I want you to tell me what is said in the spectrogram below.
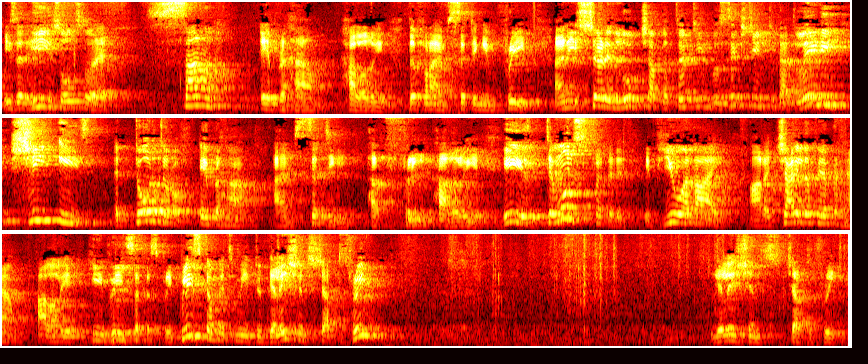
he said, He is also a son of Abraham. Hallelujah. Therefore, I am setting him free. And he said in Luke chapter 13, verse 16 to that lady, She is a daughter of Abraham. I am setting her free. Hallelujah. He has demonstrated it. If you and I are a child of Abraham, hallelujah, he will set us free. Please come with me to Galatians chapter 3. Galatians chapter 3.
